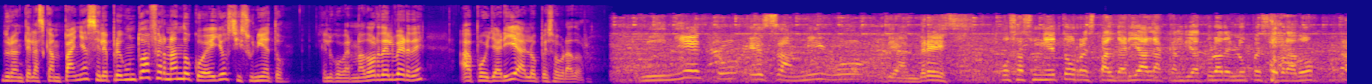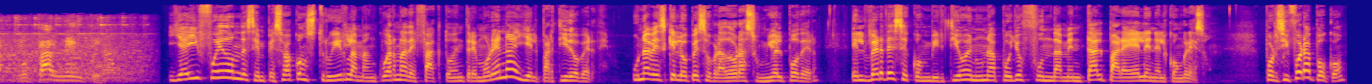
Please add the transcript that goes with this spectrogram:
Durante las campañas se le preguntó a Fernando Coello si su nieto, el gobernador del Verde, apoyaría a López Obrador. Mi nieto es amigo de Andrés. O sea, su nieto respaldaría la candidatura de López Obrador. Totalmente. Y ahí fue donde se empezó a construir la mancuerna de facto entre Morena y el Partido Verde. Una vez que López Obrador asumió el poder, el Verde se convirtió en un apoyo fundamental para él en el Congreso. Por si fuera poco,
